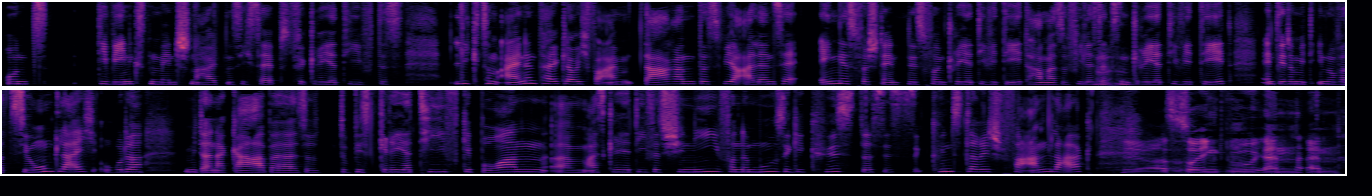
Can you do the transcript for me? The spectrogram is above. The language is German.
Und die wenigsten Menschen halten sich selbst für kreativ. Das liegt zum einen Teil, glaube ich, vor allem daran, dass wir alle ein sehr enges Verständnis von Kreativität haben. Also viele setzen mhm. Kreativität entweder mit Innovation gleich oder mit einer Gabe. Also du bist kreativ geboren, ähm, als kreatives Genie von der Muse geküsst, das ist künstlerisch veranlagt. Ja, also so irgendwo ein, ein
